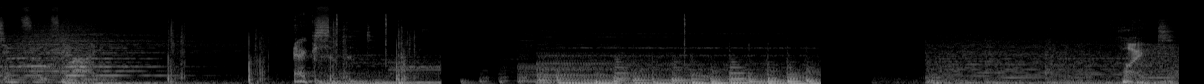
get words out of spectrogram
Vengeance is mine. Excellent. Fight.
